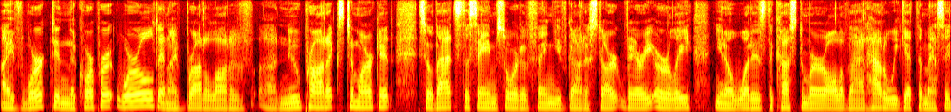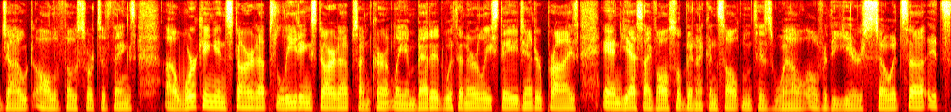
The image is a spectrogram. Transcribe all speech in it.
I've worked in the corporate world and I've brought a lot of uh, new products to market. So, that's the same sort of thing. You've got to start very early. You know, what is the customer, all of that? How do we get the message out? All of those sorts of things. Uh, working in startups, leading startups. I'm currently embedded with an early stage enterprise. And yes, I've also been a consultant as well over the years. So it's uh, it's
